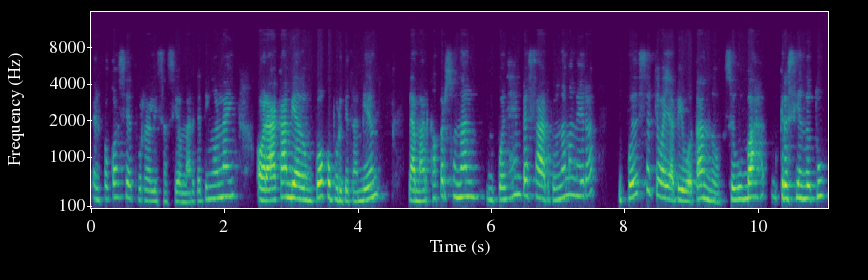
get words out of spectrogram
el foco hacia tu realización. Marketing online ahora ha cambiado un poco porque también la marca personal puedes empezar de una manera y puede ser que vaya pivotando según vas creciendo tú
